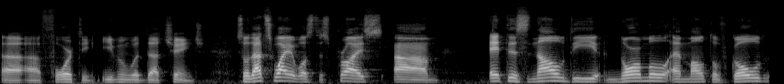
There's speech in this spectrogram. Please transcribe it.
uh, 40, even with that change. So that's why it was this price. Um, It is now the normal amount of gold,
